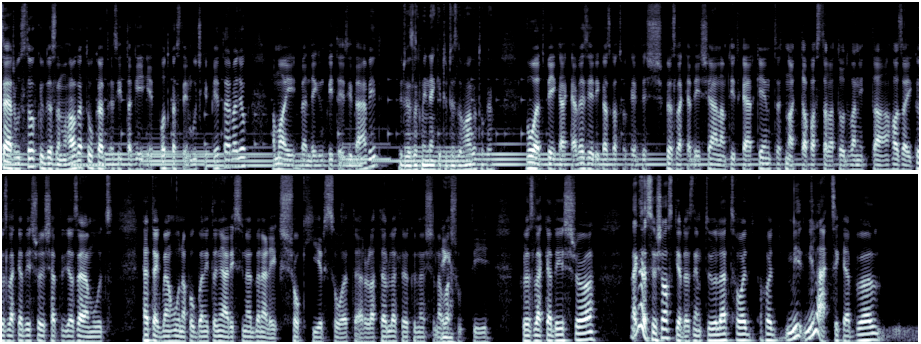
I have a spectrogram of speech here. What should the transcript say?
Szervusztok, üdvözlöm a hallgatókat, ez itt a G7 Podcast, én Bucski Péter vagyok, a mai vendégünk Vitézi Dávid. Üdvözlök mindenkit, üdvözlöm a hallgatókat. Volt PKK vezérigazgatóként és közlekedési államtitkárként, nagy tapasztalatod van itt a hazai közlekedésről, és hát ugye az elmúlt hetekben, hónapokban itt a nyári szünetben elég sok hír szólt erről a területről, különösen a Igen. vasúti közlekedésről. Meg először is azt kérdezném tőled, hogy, hogy mi, mi látszik ebből,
